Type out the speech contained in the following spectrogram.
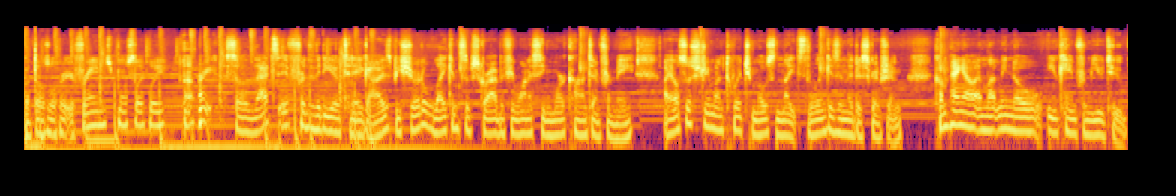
but those will hurt your frames most likely. All right, so that's it for the video today, guys. Be sure to like and subscribe if you want to see more content from me. I also stream on Twitch most nights. The link is in the description. Come hang out and let me know you came from YouTube.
